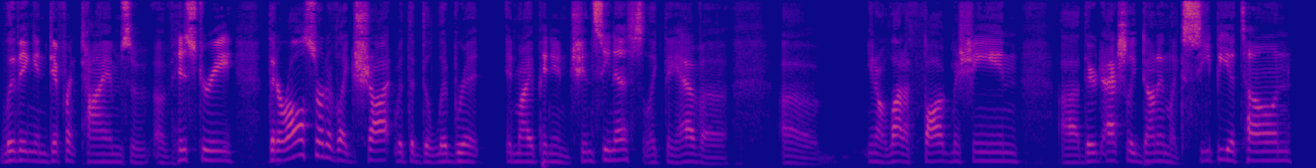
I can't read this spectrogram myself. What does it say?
living in different times of, of history that are all sort of like shot with the deliberate, in my opinion, chintziness. Like they have a, a you know, a lot of fog machine. Uh, they're actually done in like sepia tone.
